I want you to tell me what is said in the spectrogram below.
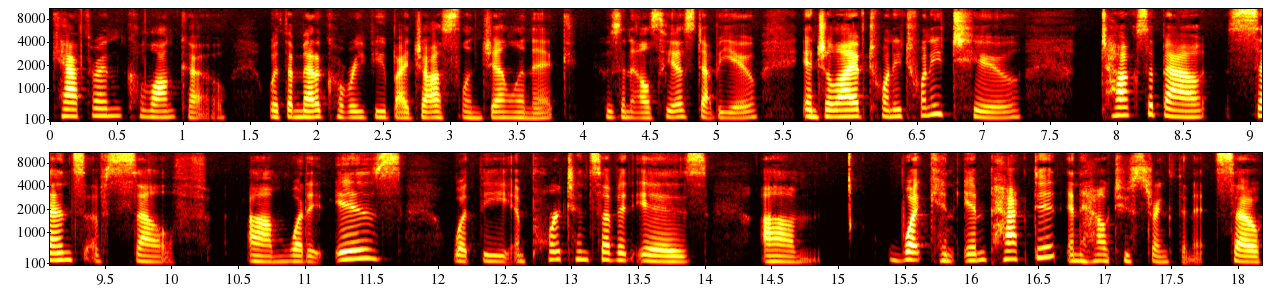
Catherine Kolonko, with a medical review by Jocelyn Jelinek, who's an LCSW, in July of 2022, talks about sense of self, um, what it is, what the importance of it is, um, what can impact it and how to strengthen it. So,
